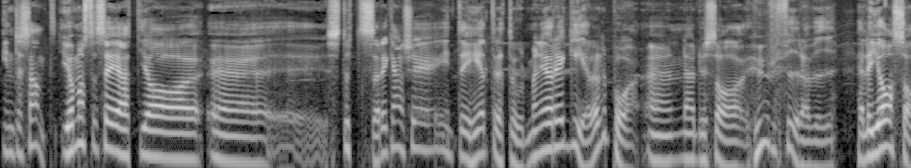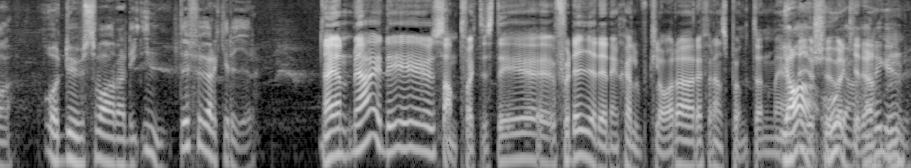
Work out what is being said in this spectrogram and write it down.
Intressant. Jag måste säga att jag eh, studsade kanske inte är helt rätt ord, men jag reagerade på eh, när du sa hur firar vi? Eller jag sa och du svarade inte fyrverkerier. Nej, nej det är sant faktiskt. Det är, för dig är det den självklara referenspunkten med Ja, oh ja, nyårsfyrverkerierna. herregud. Mm.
